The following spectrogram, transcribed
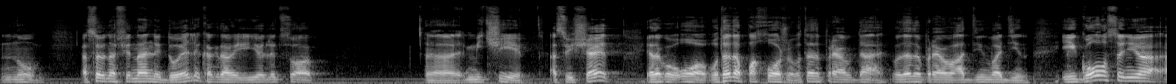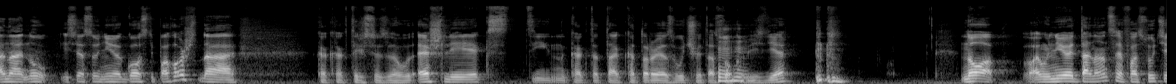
ну, особенно в финальной дуэли, когда ее лицо э, мечи освещает, я такой, о, вот это похоже, вот это прям, да, вот это прям один в один. И голос у нее, она, ну, естественно, у нее голос не похож на, как актрису зовут, Эшли Экс Кристин, как-то так, которая озвучивает Асоку mm-hmm. везде. Но у нее интонация, по сути,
